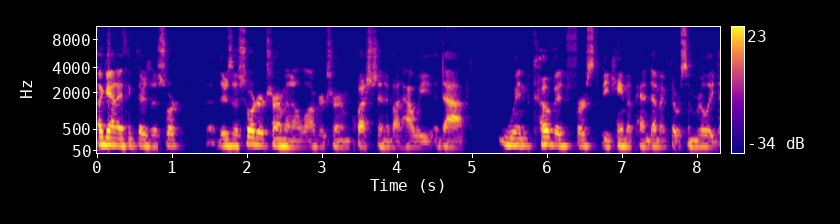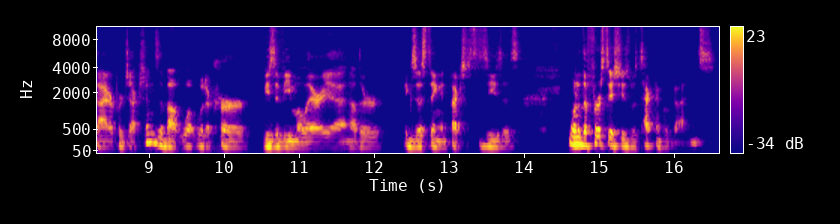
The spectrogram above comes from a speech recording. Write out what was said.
Again, I think there's a short, there's a shorter term and a longer term question about how we adapt when COVID first became a pandemic, there were some really dire projections about what would occur vis a vis malaria and other existing infectious diseases. One of the first issues was technical guidance,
